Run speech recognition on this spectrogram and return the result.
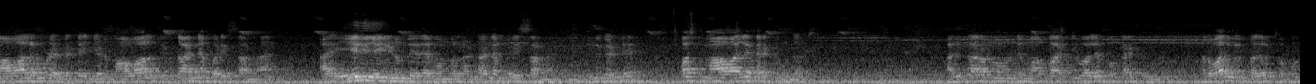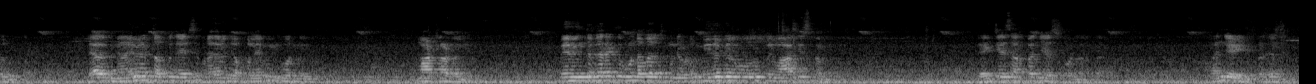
మా వాళ్ళని కూడా ఎంటర్టైన్ చేయడం మా వాళ్ళు తింటా భరిస్తానా? ఆయన ఏది చేయడం లేదా మమ్మల్ని అంటే భరిస్తాను? ఎందుకంటే ఫస్ట్ మా వాళ్ళే కరెక్ట్గా ఉండాలి అధికారంలో ఉండే మా పార్టీ వాళ్ళే కరెక్ట్గా ఉండాలి తర్వాత మేము ప్రజలకు చెప్పగలుగుతాం. లేదా మేమే తప్పు చేసి ప్రజలకు చెప్పలేము ఇంకొన్ని మాట్లాడలేము. మేము ఇంత కరెక్ట్గా ఉండదలుచుకునేప్పుడు మీ దగ్గర మేము ఆశిస్తాం. దయచేసి అర్థం చేసుకోండి అంతా. పని చేయండి ప్రజలు.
